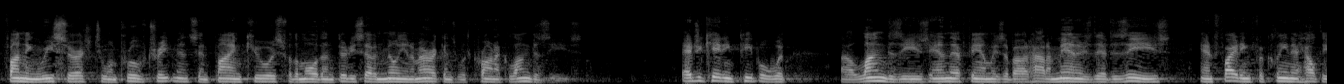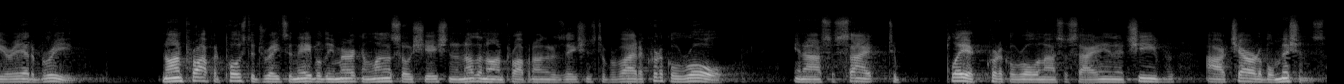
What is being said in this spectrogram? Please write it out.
funding research to improve treatments and find cures for the more than 37 million Americans with chronic lung disease, educating people with uh, lung disease and their families about how to manage their disease, and fighting for cleaner, healthier air to breathe. Nonprofit postage rates enable the American Lung Association and other nonprofit organizations to provide a critical role in our society, to play a critical role in our society and achieve our charitable missions.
